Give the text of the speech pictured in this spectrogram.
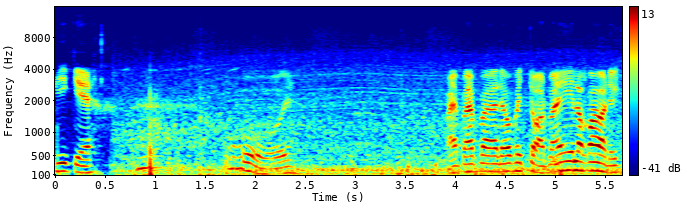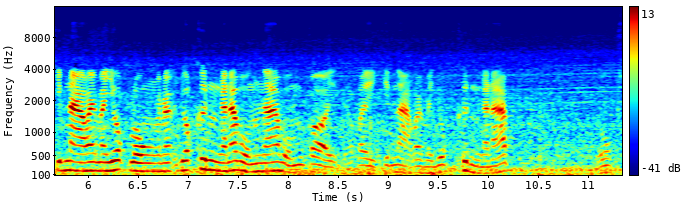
พี่แกโอ้โห ไปไปไปเดี๋ยวไปจอดไว้แล้วก็เดี๋ยวคลิปหน้าค่อยมายกลงนะยกขึ้นกันนะผมนะผมก็เดี๋ยวค่อยคลิปหน้าค่อยมายกขึ้นกันนะครับโอเค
